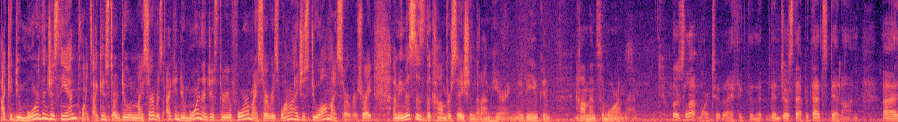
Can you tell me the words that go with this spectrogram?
I could do more than just the endpoints. I can start doing my servers. I can do more than just three or four of my servers. Why don't I just do all my servers, right? I mean, this is the conversation that I'm hearing. Maybe you can comment some more on that. Well, there's a lot more to it, I think, than, than just that, but that's dead on. Uh,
